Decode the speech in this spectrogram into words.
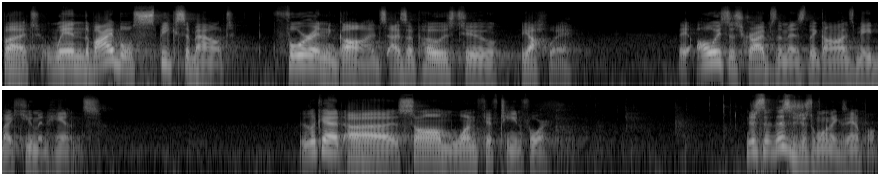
But when the Bible speaks about foreign gods as opposed to Yahweh, it always describes them as the gods made by human hands. Look at uh, Psalm 115.4. Just, this is just one example.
